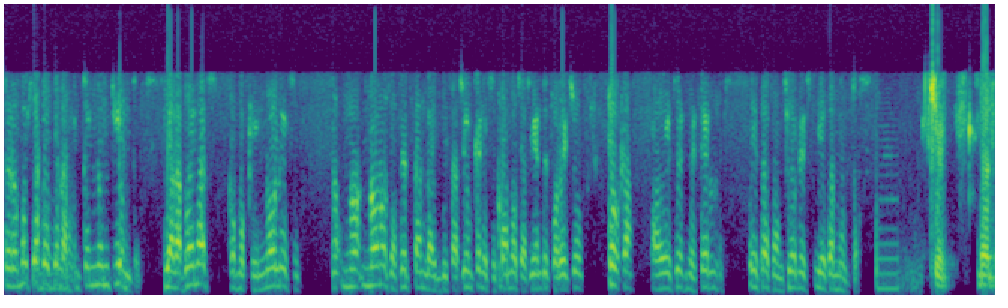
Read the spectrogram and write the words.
pero muchas veces la gente no entiende. Y a las buenas como que no les no, no, no nos aceptan la invitación que les estamos haciendo y por eso toca a veces meterles esas sanciones y esas multas. Sí, bueno,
